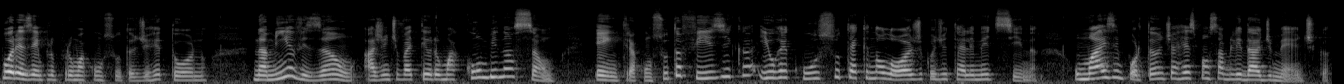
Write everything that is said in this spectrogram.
por exemplo, para uma consulta de retorno. Na minha visão, a gente vai ter uma combinação entre a consulta física e o recurso tecnológico de telemedicina. O mais importante é a responsabilidade médica.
